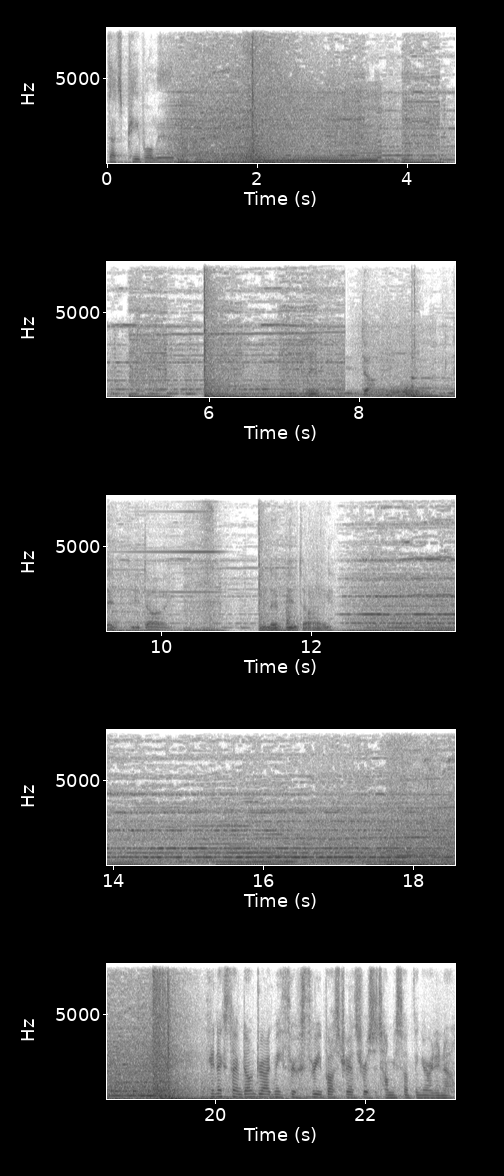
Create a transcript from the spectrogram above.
That's people, man. Live, you die. Live, you die. Live, you die. Next time, don't drag me through three bus transfers to tell me something you already know.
